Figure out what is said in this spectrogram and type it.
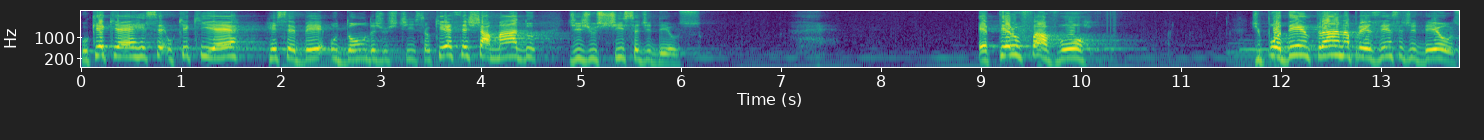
O que, que, é, o que, que é receber o dom da justiça? O que é ser chamado de justiça de Deus? É ter o favor de poder entrar na presença de Deus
